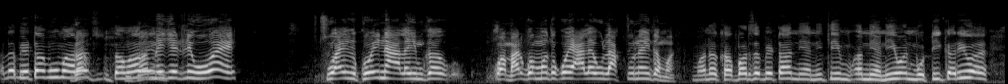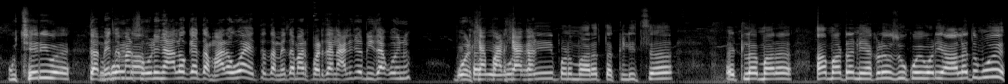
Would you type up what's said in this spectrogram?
એટલે બેટા હું મારા ગમે તમારે જેટલી હોય સુવાય કોઈ ના હાલે એમ કે અમારા ગામમાં તો કોઈ હાલે એવું લાગતું નહીં તમને. મને ખબર છે બેટા નેનીથી નેની હોય મોટી કરી હોય ઉછેરી હોય તમે તમારે ના- ના હાલો કે તમારે હોય તો તમે તમારા પડદા ના લીધો બીજા કોઈનું. ઓળખ્યા પાડખ્યા પણ મારા તકલીફ છે. એટલે મારે આ માટે નીકળ્યો છું કોઈ વળી હાલે તો હું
